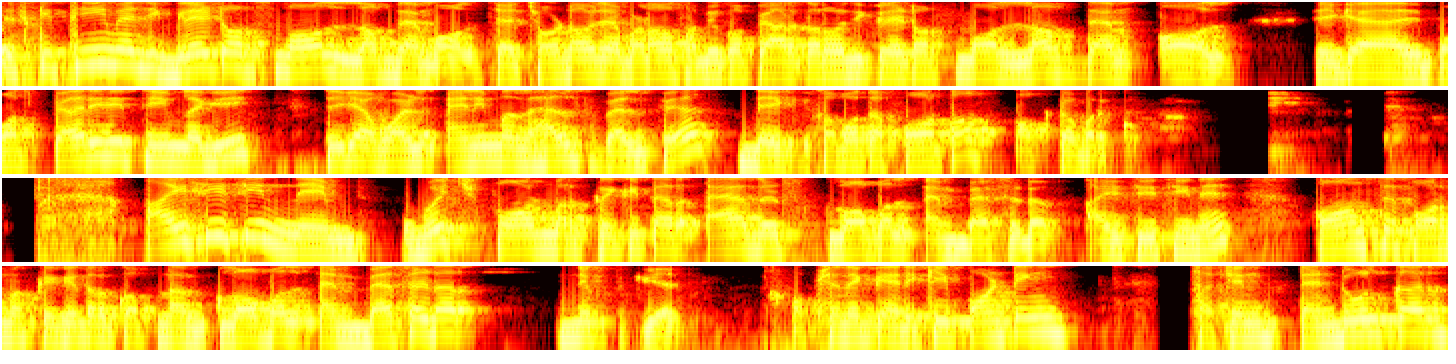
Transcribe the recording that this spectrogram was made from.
इसकी थीम है जी ग्रेट और स्मॉल लव देम ऑल चाहे छोटा हो, चाहे बड़ा हो, सभी को प्यार करो जी ग्रेट और स्मॉल लव देम ऑल ठीक है? बहुत प्यारी थीम लगी। ठीक है? World animal health welfare day कब होता है? फोर्थ ऑफ़ अक्टूबर को। ICC named which former cricketer as its global ambassador ICC ने कौन से फॉर्मर क्रिकेटर को अपना ग्लोबल एम्बेसडर नियुक्त किया ऑप्शन देखते हैं Ricky Ponting Sachin Tendulkar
